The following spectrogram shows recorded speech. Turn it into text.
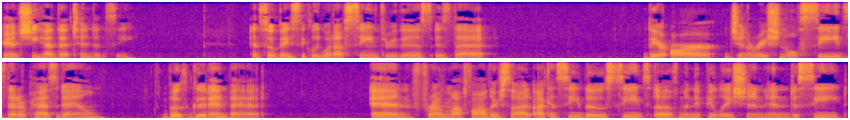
And she had that tendency. And so basically, what I've seen through this is that there are generational seeds that are passed down, both good and bad. And from my father's side, I can see those seeds of manipulation and deceit,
